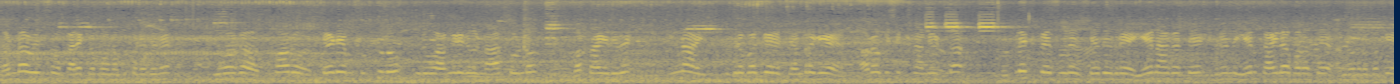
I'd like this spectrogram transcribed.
ದಂಡ ವಿಧಿಸುವ ಕಾರ್ಯಕ್ರಮವನ್ನು ಹಮ್ಮಿಕೊಂಡಿದ್ದೇವೆ. ಇವಾಗ ಸುಮಾರು ಸ್ಟೇಡಿಯಂ ಸುತ್ತಲೂ ಇರುವ ಅಂಗಡಿಗಳನ್ನು ಹಾಕ್ಕೊಂಡು ಬರ್ತಾ ಇದ್ದೀವಿ. ಇನ್ನು ಇದರ ಬಗ್ಗೆ ಜನರಿಗೆ ಆರೋಗ್ಯ ಶಿಕ್ಷಣ ನೀಡ್ತಾ ಡುಪ್ಲೆಕ್ಸ್ ಪ್ಲೇಸಲ್ಲಿ ಸೇರಿದ್ರೆ ಏನಾಗುತ್ತೆ ಇದರಿಂದ ಏನು ಕಾಯಿಲೆ ಬರುತ್ತೆ ಅನ್ನೋದ್ರ ಬಗ್ಗೆ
